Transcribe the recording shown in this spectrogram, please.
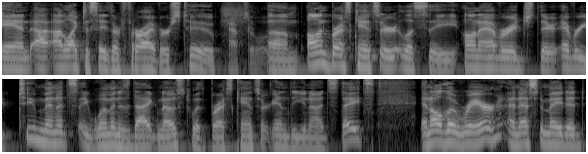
And I, I like to say they're thrivers too. Absolutely. Um, on breast cancer, let's see, on average, there every two minutes a woman is diagnosed with breast cancer in the United States. And although rare, an estimated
